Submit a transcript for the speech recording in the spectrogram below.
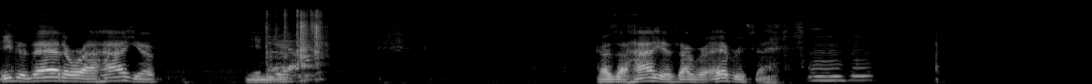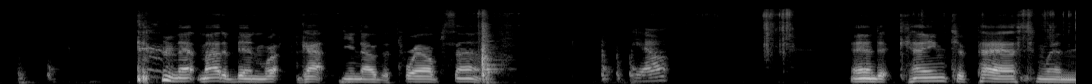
either that or a higher, you know, Yeah. Because a higher's over everything. Mm-hmm. that might have been what got, you know, the 12 sons. Yeah. And it came to pass when,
